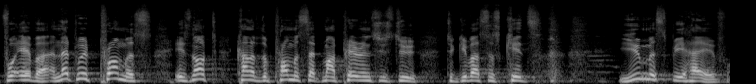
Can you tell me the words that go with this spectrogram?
forever. And that word promise is not kind of the promise that my parents used to, to give us as kids. you misbehave,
